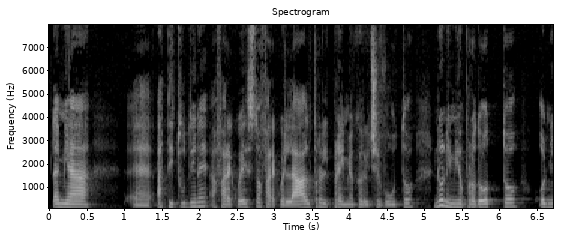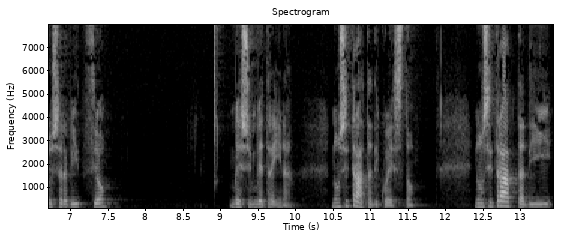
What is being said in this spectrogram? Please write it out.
la mia eh, attitudine a fare questo, a fare quell'altro, il premio che ho ricevuto, non il mio prodotto o il mio servizio messo in vetrina. Non si tratta di questo. Non si tratta di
